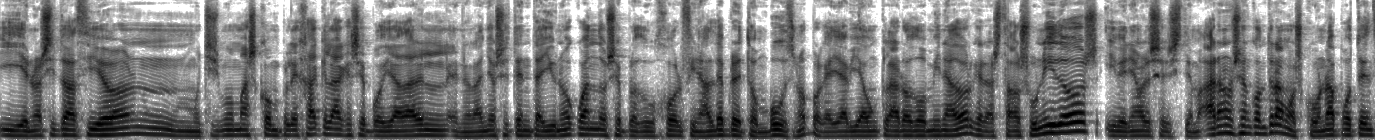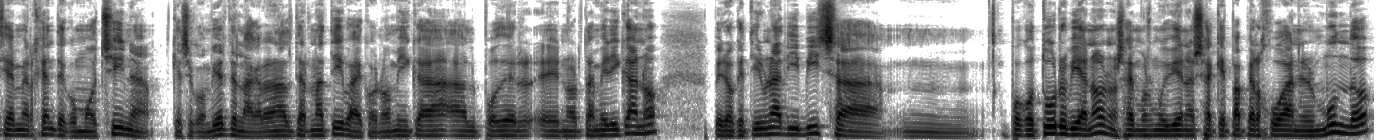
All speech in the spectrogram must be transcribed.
y en una situación muchísimo más compleja que la que se podía dar en, el año 71 cuando se produjo el final de Bretton Woods, ¿no? porque ahí había un claro dominador que era Estados Unidos y venía ese sistema. Ahora nos encontramos con una potencia emergente como China, que se convierte en la gran alternativa económica al poder eh, norteamericano, pero que tiene una divisa mm, un poco turbia, ¿no? no sabemos muy bien o qué papel juega en el mundo.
